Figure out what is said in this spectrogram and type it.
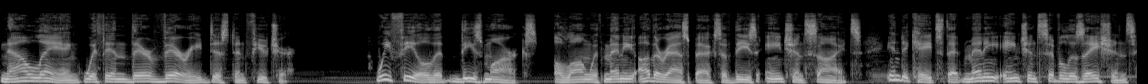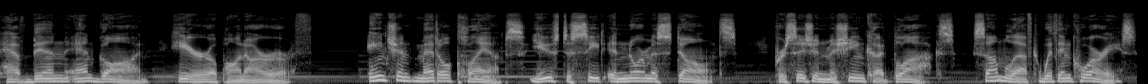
now laying within their very distant future. We feel that these marks, along with many other aspects of these ancient sites, indicates that many ancient civilizations have been and gone here upon our Earth. Ancient metal clamps used to seat enormous stones, precision machine-cut blocks, some left within quarries,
